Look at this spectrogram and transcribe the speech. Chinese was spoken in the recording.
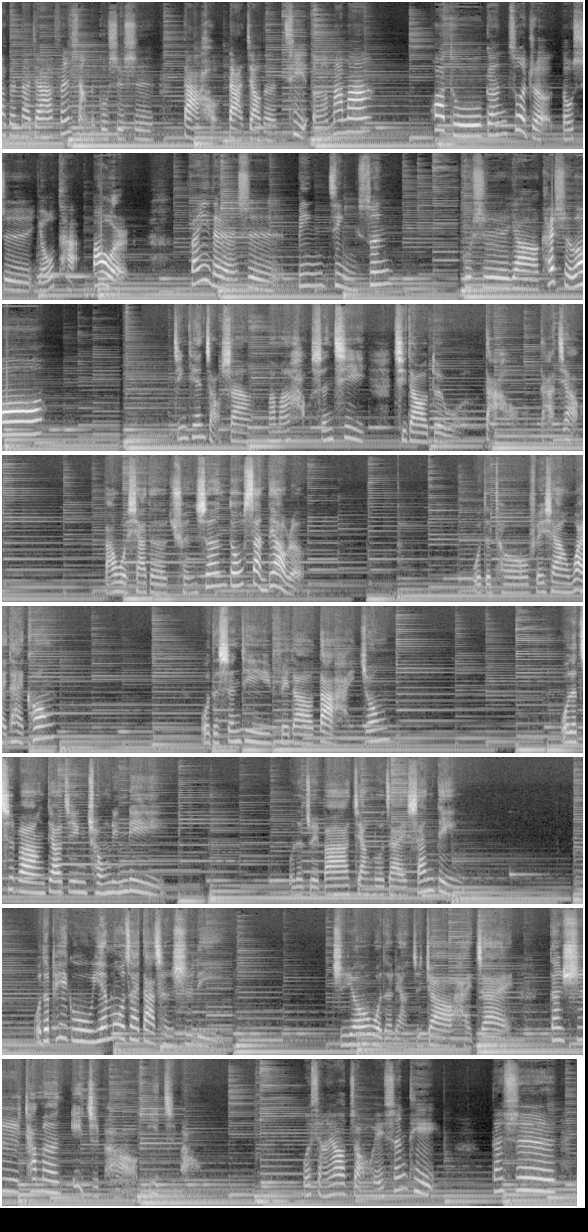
要跟大家分享的故事是《大吼大叫的企鹅妈妈》。画图跟作者都是尤塔·鲍尔，翻译的人是冰静孙。故事要开始喽！今天早上，妈妈好生气，气到对我大吼大叫，把我吓得全身都散掉了。我的头飞向外太空，我的身体飞到大海中，我的翅膀掉进丛林里，我的嘴巴降落在山顶，我的屁股淹没在大城市里。只有我的两只脚还在，但是它们一直跑，一直跑。我想要找回身体，但是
